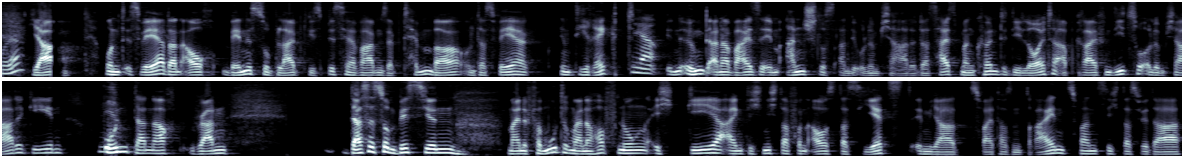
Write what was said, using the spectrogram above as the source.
Oder? Ja, und es wäre dann auch, wenn es so bleibt, wie es bisher war im September, und das wäre direkt Ja. in irgendeiner Weise im Anschluss an die Olympiade. Das heißt, man könnte die Leute abgreifen, die zur Olympiade gehen Ja. und danach Run. Das ist so ein bisschen meine Vermutung, meine Hoffnung. Ich gehe eigentlich nicht davon aus, dass jetzt im Jahr 2023, dass wir da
